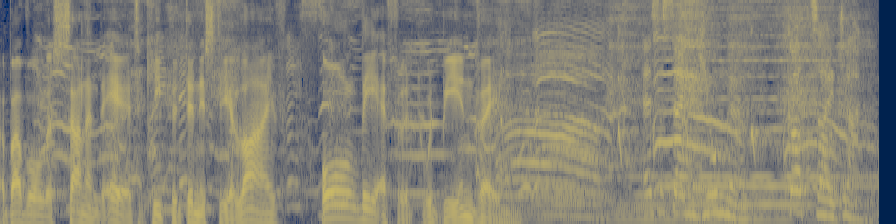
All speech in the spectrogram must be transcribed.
above all a son and heir to keep the dynasty alive, all the effort would be in vain. Ah, es ist ein Junge, Gott sei Dank.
